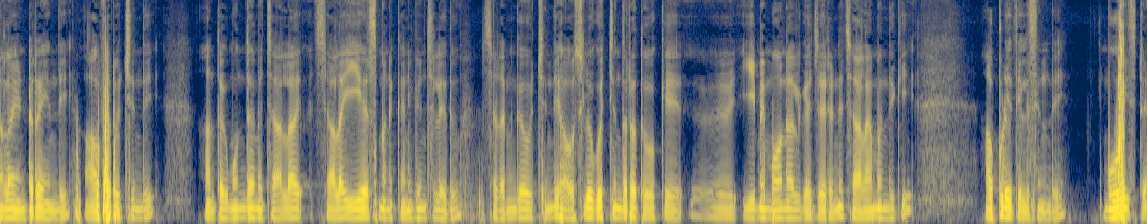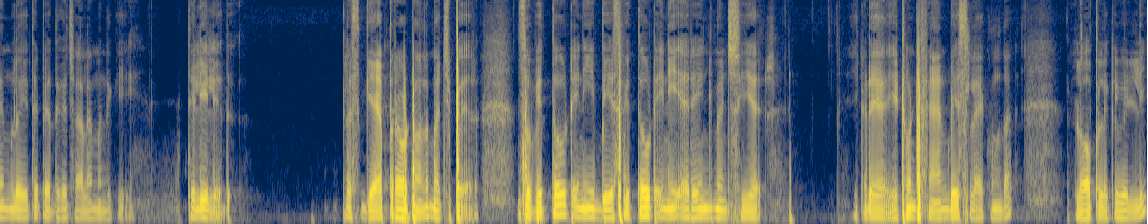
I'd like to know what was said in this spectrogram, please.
అలా ఎంటర్ అయింది. ఆఫర్ వచ్చింది. అంతకుముందు ఆమె చాలా చాలా ఇయర్స్ మనకు కనిపించలేదు. సడన్గా వచ్చింది. హౌస్లోకి వచ్చిన తర్వాత ఓకే ఈమె మోనాల్ గజర్ అని చాలామందికి అప్పుడే తెలిసింది. మూవీస్ టైంలో అయితే పెద్దగా చాలామందికి తెలియలేదు. ప్లస్ గ్యాప్ రావడం వల్ల మర్చిపోయారు. So without any base without any arrangements here ఇక్కడ ఎటువంటి ఫ్యాన్ బేస్ లేకుండా లోపలికి వెళ్ళి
